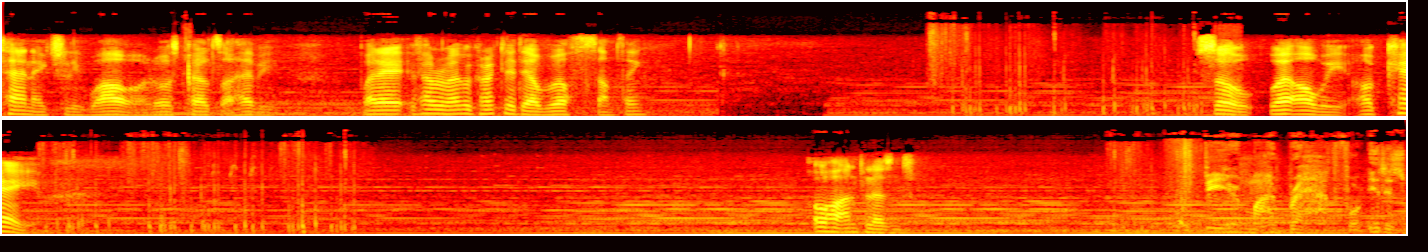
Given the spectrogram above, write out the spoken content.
It's 10 actually, wow, those pelts are heavy. But I, if I remember correctly, they are worth something. So, where are we? Okay. Oh, how unpleasant. Fear my wrath, for it is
